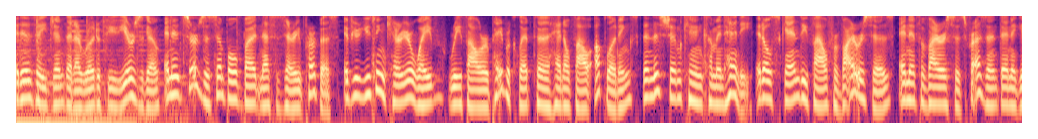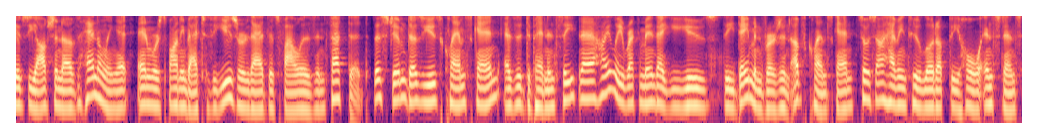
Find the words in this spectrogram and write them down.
It is a gem that I wrote a few years ago and it serves a simple but necessary purpose. If you're using carrier wave, refile, or paperclip to handle file uploadings, then this gem can come in handy. It'll scan the file for viruses and if a virus is present then it gives the option of handling it and responding back to the user that this file is infected. This gem does use ClamScan as a dependency and I highly recommend that you use the daemon version of ClamScan scan, so it's not having to load up the whole instance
